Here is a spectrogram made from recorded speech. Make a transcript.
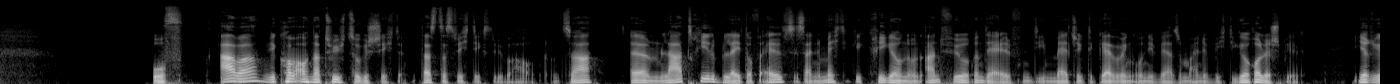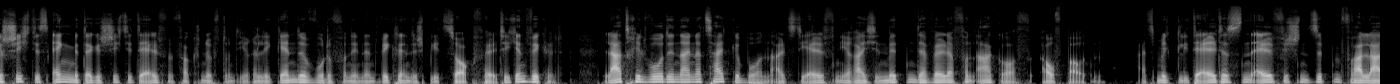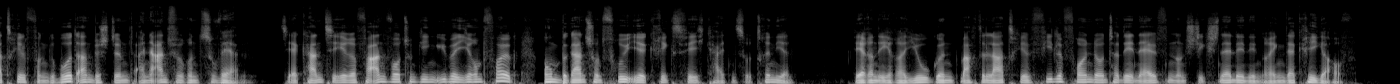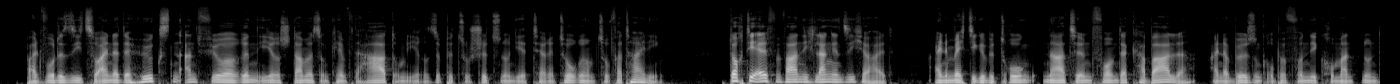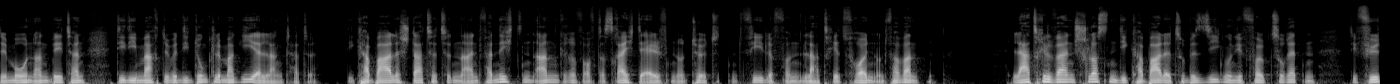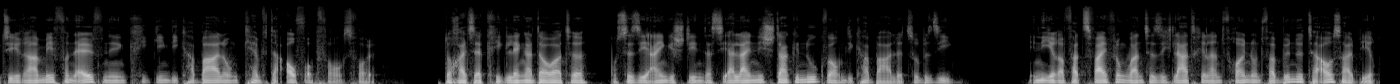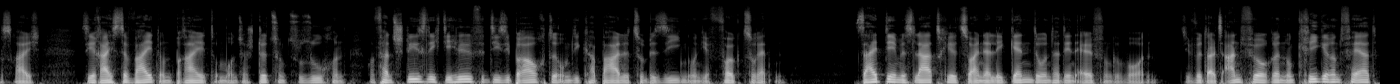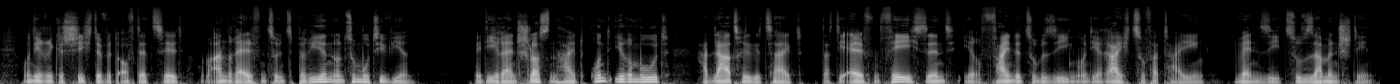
Uff. Aber wir kommen auch natürlich zur Geschichte. Das ist das Wichtigste überhaupt. Und zwar, ähm, Latril, Blade of Elves, ist eine mächtige Kriegerin und Anführerin der Elfen, die im Magic the Gathering-Universum eine wichtige Rolle spielt. Ihre Geschichte ist eng mit der Geschichte der Elfen verknüpft und ihre Legende wurde von den Entwicklern des Spiels sorgfältig entwickelt. Latril wurde in einer Zeit geboren, als die Elfen ihr Reich inmitten der Wälder von Argoth aufbauten. Als Mitglied der ältesten elfischen Sippen war Latril von Geburt an bestimmt, eine Anführerin zu werden. Sie erkannte ihre Verantwortung gegenüber ihrem Volk und begann schon früh ihre Kriegsfähigkeiten zu trainieren. Während ihrer Jugend machte Latriel viele Freunde unter den Elfen und stieg schnell in den Rängen der Kriege auf. Bald wurde sie zu einer der höchsten Anführerinnen ihres Stammes und kämpfte hart, um ihre Sippe zu schützen und ihr Territorium zu verteidigen. Doch die Elfen waren nicht lange in Sicherheit. Eine mächtige Bedrohung nahte in Form der Kabale, einer bösen Gruppe von Nekromanten und Dämonenanbetern, die die Macht über die dunkle Magie erlangt hatte. Die Kabale starteten einen vernichtenden Angriff auf das Reich der Elfen und töteten viele von Latrils Freunden und Verwandten. Latril war entschlossen, die Kabale zu besiegen und ihr Volk zu retten. Sie führte ihre Armee von Elfen in den Krieg gegen die Kabale und kämpfte aufopferungsvoll. Doch als der Krieg länger dauerte, musste sie eingestehen, dass sie allein nicht stark genug war, um die Kabale zu besiegen. In ihrer Verzweiflung wandte sich Latril an Freunde und Verbündete außerhalb ihres Reichs, Sie reiste weit und breit, um Unterstützung zu suchen und fand schließlich die Hilfe, die sie brauchte, um die Kabale zu besiegen und ihr Volk zu retten. Seitdem ist Latriel zu einer Legende unter den Elfen geworden. Sie wird als Anführerin und Kriegerin verehrt und ihre Geschichte wird oft erzählt, um andere Elfen zu inspirieren und zu motivieren. Mit ihrer Entschlossenheit und ihrem Mut hat Latril gezeigt, dass die Elfen fähig sind, ihre Feinde zu besiegen und ihr Reich zu verteidigen, wenn sie zusammenstehen.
